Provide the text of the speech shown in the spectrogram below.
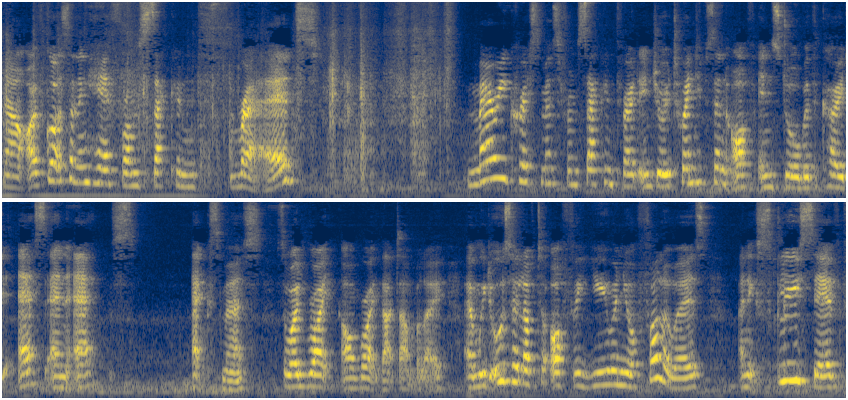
Now I've got something here from Second Thread. Merry Christmas from Second Thread. Enjoy 20% off in store with the code SNX Xmas. So I'd write, I'll write that down below. And we'd also love to offer you and your followers an exclusive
